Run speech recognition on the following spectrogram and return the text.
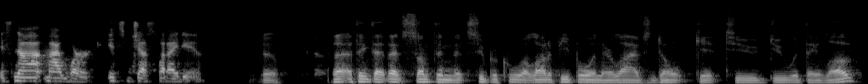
It's not my work. It's just what i do. Yeah. I think that that's something that's super cool. A lot of people in their lives don't get to do what they love.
